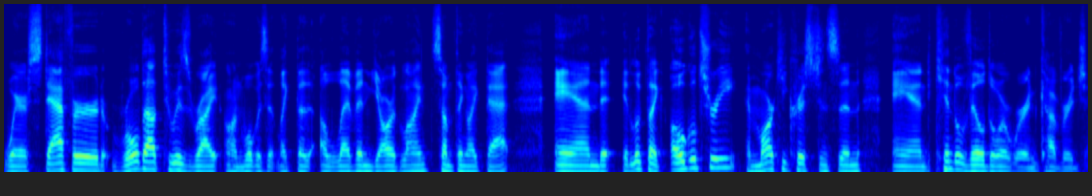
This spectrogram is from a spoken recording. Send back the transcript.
where Stafford rolled out to his right on what was it, like the 11 yard line, something like that. And it looked like Ogletree and Marqui Christensen and Kindle Vildor were in coverage,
